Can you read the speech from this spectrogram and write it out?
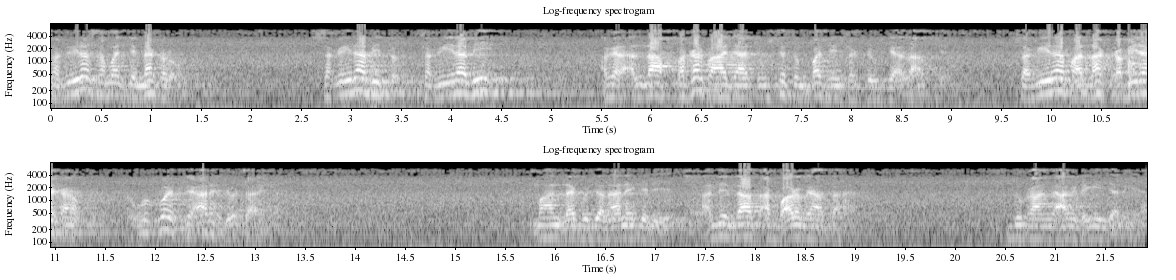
سگیرہ سمجھ کے نہ کرو۔ سگیرہ بھی تو سگیرہ بھی اگر اللہ پکڑ پا جائے تو اس سے تم بچ نہیں سکتے اس کے عذاب سے۔ سگیرہ پر اللہ کبیرہ کا اس کو اختیار ہے جو چاہے۔ گا محلہ کو جلانے کے لیے۔ دن رات اخباروں میں آتا ہے۔ دکان میں آگ لگی جل گیا۔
